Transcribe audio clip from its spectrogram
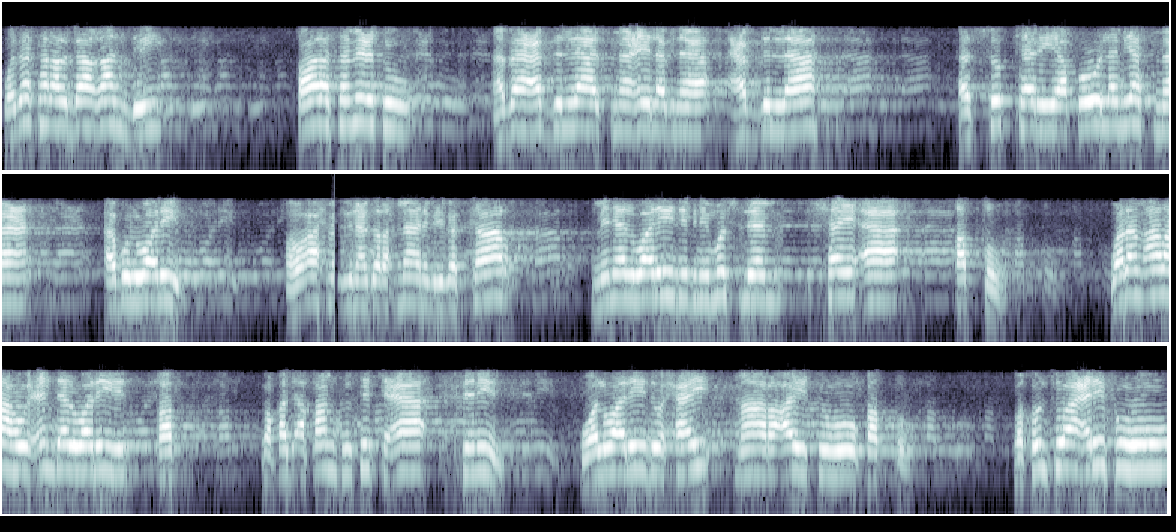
وذكر الباغندي قال سمعت أبا عبد الله إسماعيل بن عبد الله السكري يقول لم يسمع أبو الوليد. وهو أحمد بن عبد الرحمن بن بكار من الوليد بن مسلم شيئا قط. ولم أره عند الوليد قط. وقد أقمت تسع سنين. والوليد حي ما رأيته قط. وكنت أعرفه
